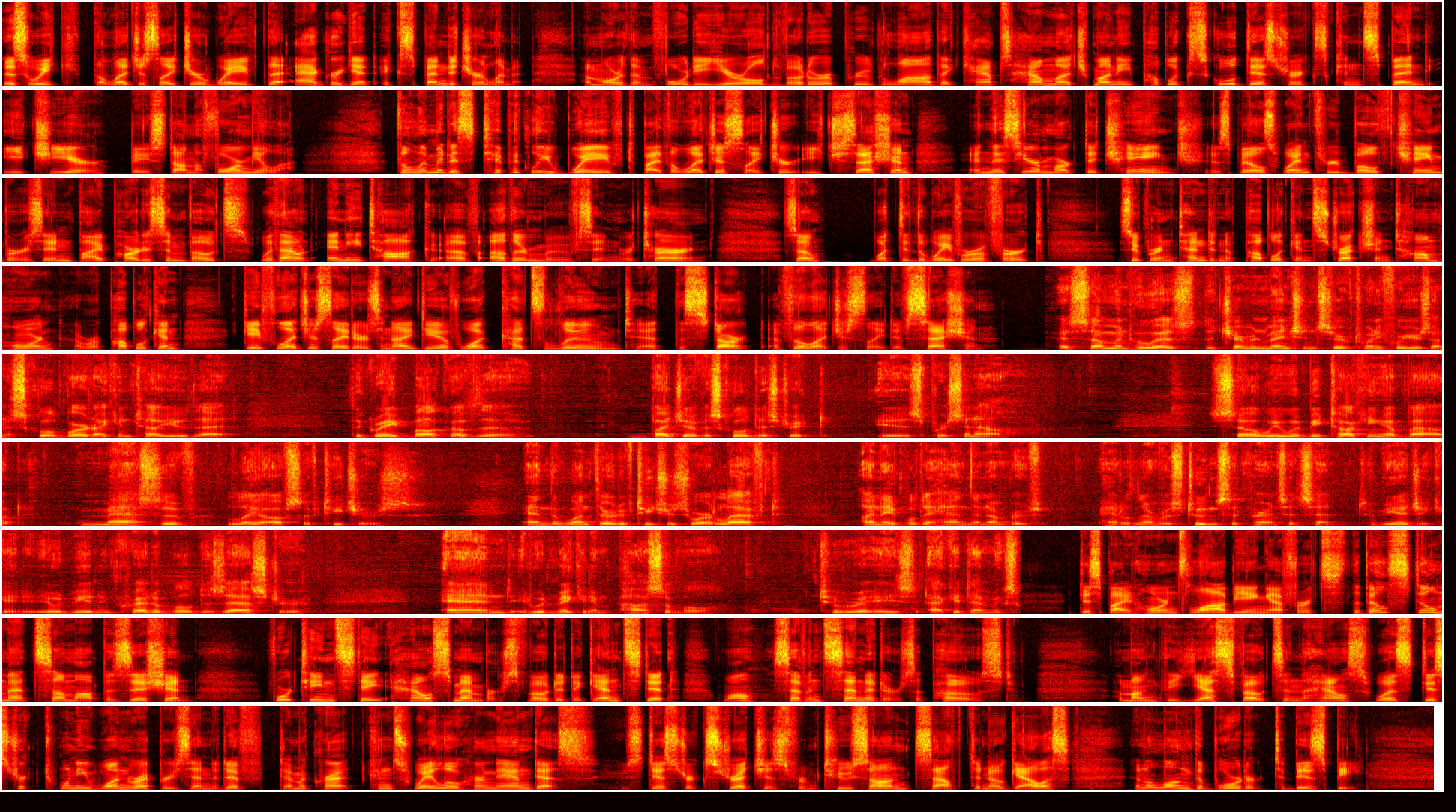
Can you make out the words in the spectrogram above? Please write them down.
This week, the legislature waived the aggregate expenditure limit, a more than 40 year old voter approved law that caps how much money public school districts can spend each year based on a formula. The limit is typically waived by the legislature each session, and this year marked a change as bills went through both chambers in bipartisan votes without any talk of other moves in return. So, what did the waiver avert? Superintendent of Public Instruction Tom Horne, a Republican, gave legislators an idea of what cuts loomed at the start of the legislative session. As someone who, as the chairman mentioned, served 24 years on a school board, I can tell you that the great bulk of the budget of a school district is personnel. So we would be talking about massive layoffs of teachers, and the one third of teachers who are left unable to hand the numbers handle the number of students that parents had sent to be educated. It would be an incredible disaster, and it would make it impossible to raise academics. Despite Horne's lobbying efforts, the bill still met some opposition. 14 state House members voted against it, while seven senators opposed. Among the yes votes in the House was District 21 Representative Democrat Consuelo Hernandez, whose district stretches from Tucson south to Nogales and along the border to Bisbee.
